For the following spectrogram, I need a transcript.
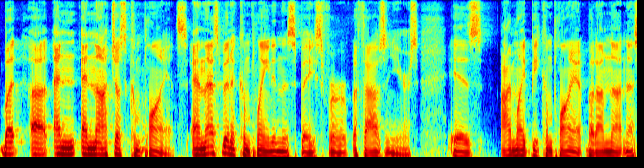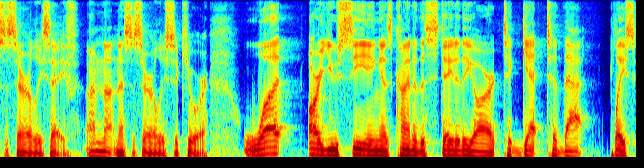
but uh, and and not just compliance. And that's been a complaint in this space for a thousand years. Is I might be compliant, but I'm not necessarily safe. I'm not necessarily secure. What are you seeing as kind of the state of the art to get to that place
